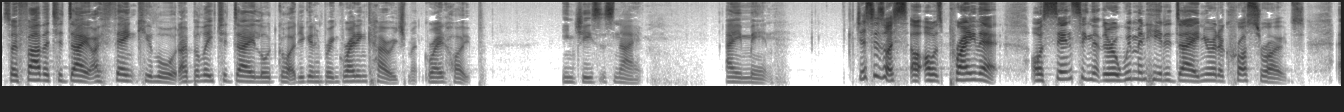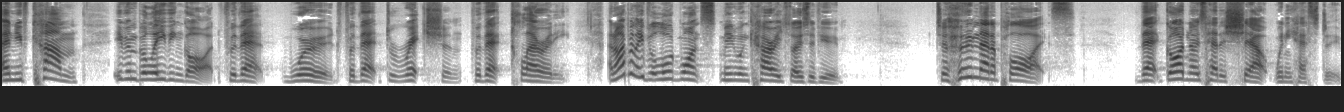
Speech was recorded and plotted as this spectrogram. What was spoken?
So, Father, today I thank you, Lord. I believe today, Lord God, you're going to bring great encouragement, great hope. In Jesus' name. Amen. Just as I, I was praying that, I was sensing that there are women here today and you're at a crossroads and you've come even believing God for that word, for that direction, for that clarity. And I believe the Lord wants me to encourage those of you to whom that applies that God knows how to shout when He has to.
